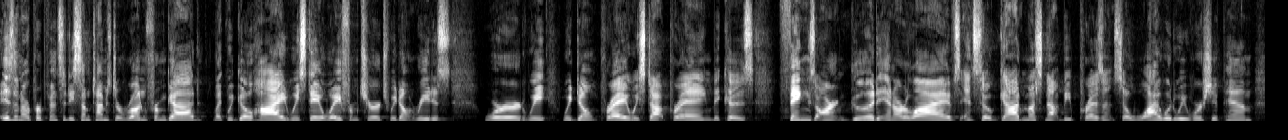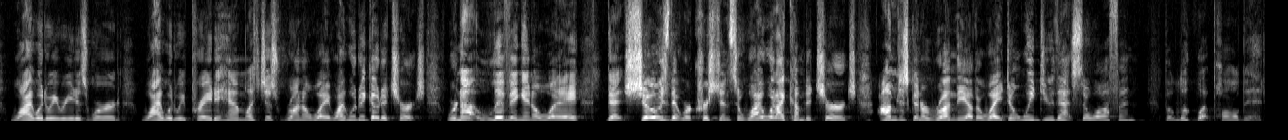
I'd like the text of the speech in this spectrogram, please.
isn't our propensity sometimes to run from God? Like we go hide, we stay away from church, we don't read His Word, we, we don't pray, we stop praying because things aren't good in our lives, and so God must not be present. So why would we worship Him? Why would we read His Word? Why would we pray to Him? Let's just run away. Why would we go to church? We're not living in a way that shows that we're Christians, so why would I come to church? I'm just going to run the other way. Don't we do that so often? But look what Paul did.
